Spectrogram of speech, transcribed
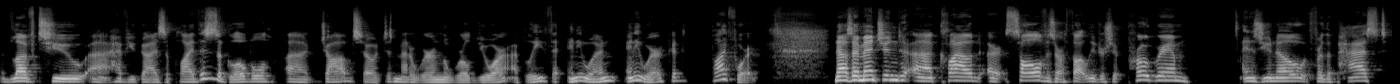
I'd love to uh, have you guys apply. This is a global uh, job, so it doesn't matter where in the world you are. I believe that anyone, anywhere could apply for it. Now, as I mentioned, uh, Cloud Solve is our thought leadership program. And as you know, for the past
